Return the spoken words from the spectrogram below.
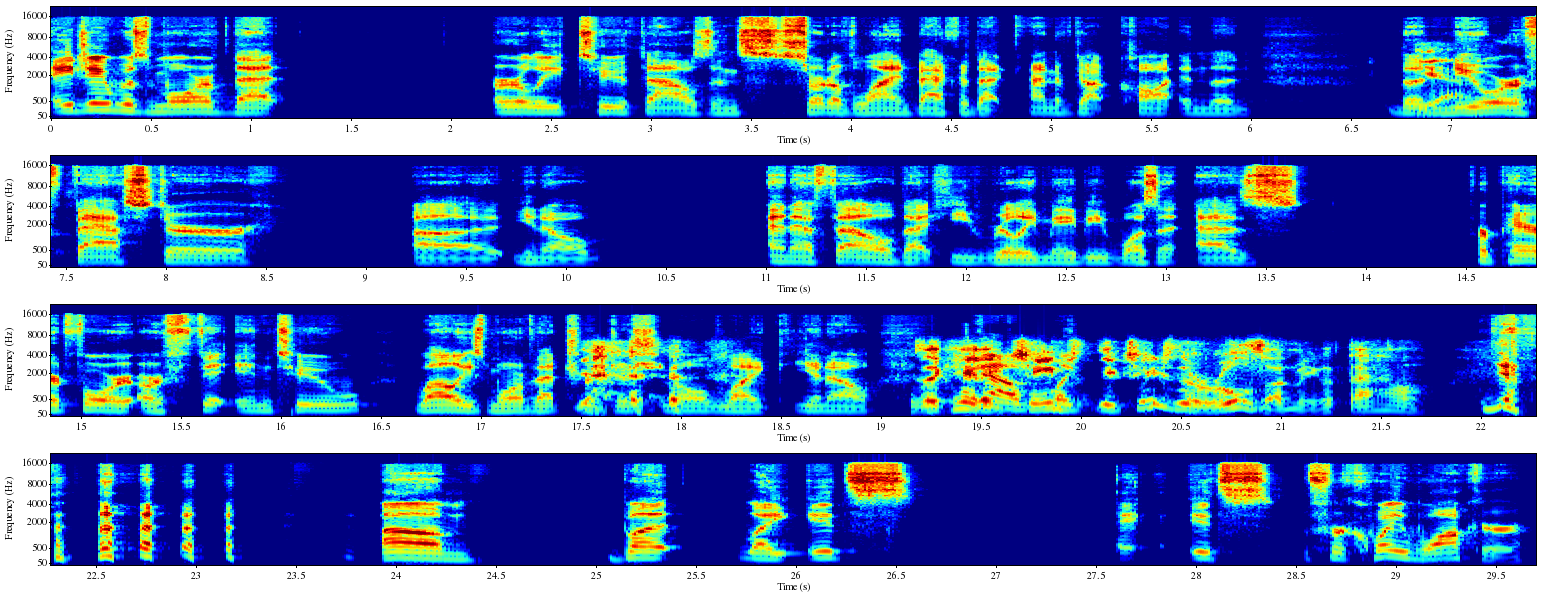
AJ was more of that early 2000s sort of linebacker that kind of got caught in the the Yeah. newer faster uh you know NFL that he really maybe wasn't as prepared for or fit into well. He's more of that traditional, like you know, He's like, hey, Yeah, they changed like- they changed the rules on me. What the hell? yeah. um, but like it's it's for Quay Walker.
